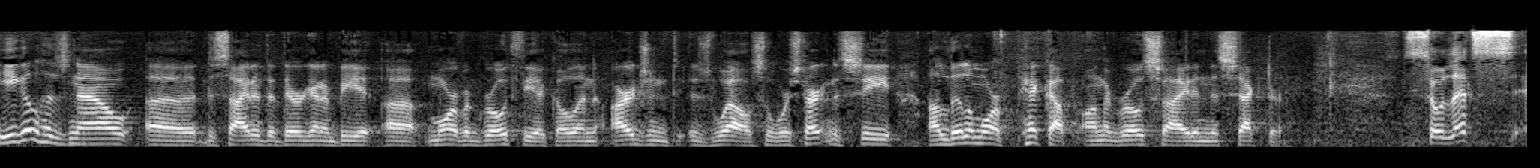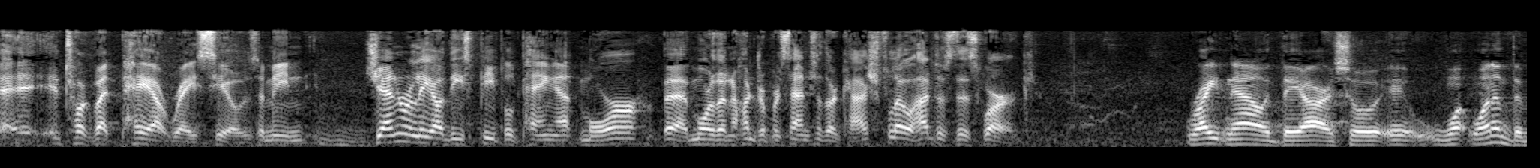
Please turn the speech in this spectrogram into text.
Eagle has now uh, decided that they're going to be uh, more of a growth vehicle, and Argent as well. So we're starting to see a little more pickup on the growth side in this sector. So let's uh, talk about payout ratios. I mean, generally, are these people paying out more, uh, more than 100% of their cash flow? How does this work? Right now, they are. So it, one of the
